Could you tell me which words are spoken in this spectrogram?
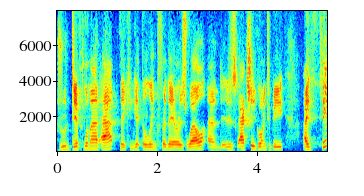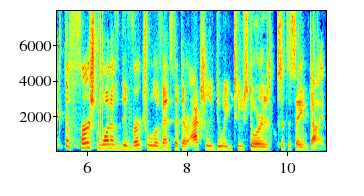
Drew Diplomat app. They can get the link for there as well. And it is actually going to be, I think, the first one of the virtual events that they're actually doing two stores at the same time.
